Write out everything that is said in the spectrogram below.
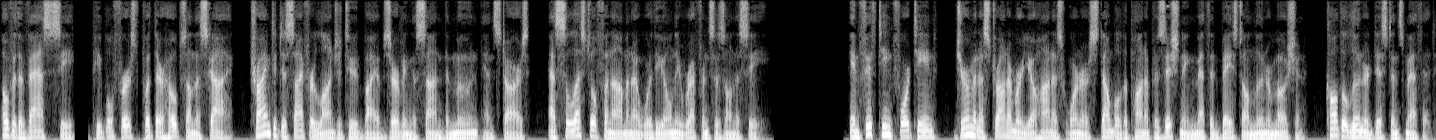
Over the vast sea, people first put their hopes on the sky, trying to decipher longitude by observing the sun, the moon, and stars, as celestial phenomena were the only references on the sea. In 1514, German astronomer Johannes Werner stumbled upon a positioning method based on lunar motion, called the lunar distance method.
